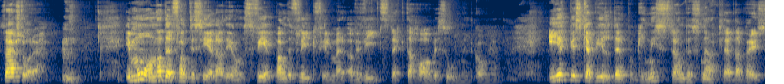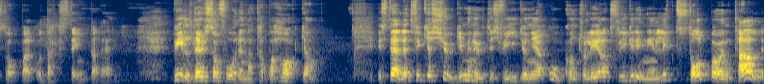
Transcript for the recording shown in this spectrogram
Så här står det. I månader fantiserade jag om svepande flygfilmer över vidsträckta hav i solnedgången. Episka bilder på gnistrande snöklädda bergstoppar och dagstänkta berg. Bilder som får en att tappa hakan. Istället fick jag 20 minuters video när jag okontrollerat flyger in i en lyktstolpe och en tall.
